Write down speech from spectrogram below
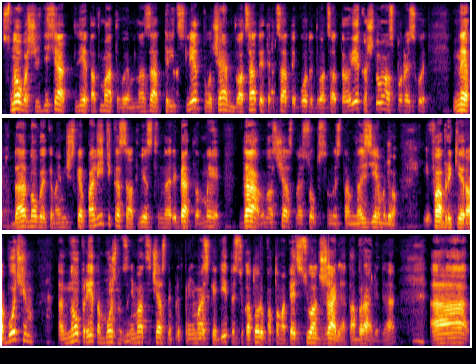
Снова 60 лет отматываем назад, 30 лет, получаем 20-30-е годы 20 века. Что у нас происходит? НЭП, да, новая экономическая политика, соответственно, ребята, мы, да, у нас частная собственность там на землю и фабрики рабочим, но при этом можно заниматься частной предпринимательской деятельностью, которую потом опять все отжали, отобрали. Да? А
